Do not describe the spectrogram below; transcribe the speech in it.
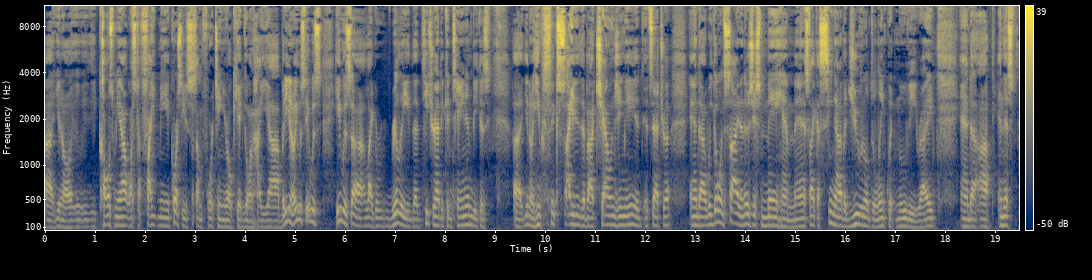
uh, you know, he calls me out, wants to fight me. Of course, he's some 14 year old kid going hiya, but you know, he was, it was, he was uh, like really the teacher had to contain him because, uh, you know, he was excited about challenging me, etc. And uh, we go inside, and there's just mayhem, man. It's like a scene out of a juvenile delinquent movie, right? And uh, and this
